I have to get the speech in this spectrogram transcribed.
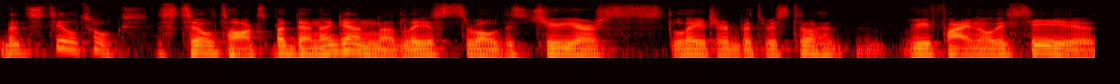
But still talks. Still talks, but then again, at least, well, it's two years later, but we still, we finally see uh,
